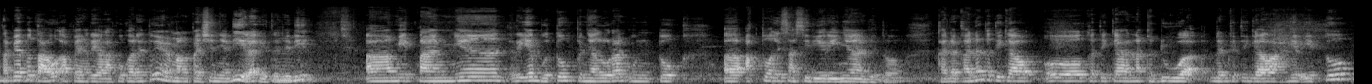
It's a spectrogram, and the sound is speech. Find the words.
Tapi aku tahu apa yang Ria lakukan itu ya memang passionnya dia gitu. Jadi uh, me time-nya Ria butuh penyaluran untuk uh, aktualisasi dirinya gitu. Kadang-kadang ketika oh, ketika anak kedua dan ketiga lahir itu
